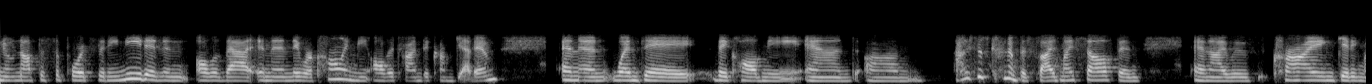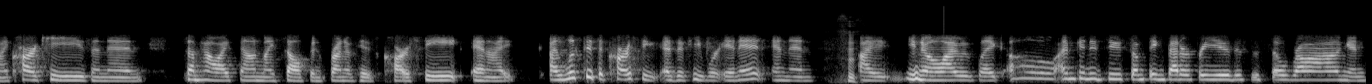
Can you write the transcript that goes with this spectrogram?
know, not the supports that he needed and all of that. And then they were calling me all the time to come get him. And then one day they called me and um, I was just kind of beside myself. And and I was crying, getting my car keys, and then somehow I found myself in front of his car seat, and I I looked at the car seat as if he were in it, and then I, you know, I was like, "Oh, I'm going to do something better for you. This is so wrong, and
